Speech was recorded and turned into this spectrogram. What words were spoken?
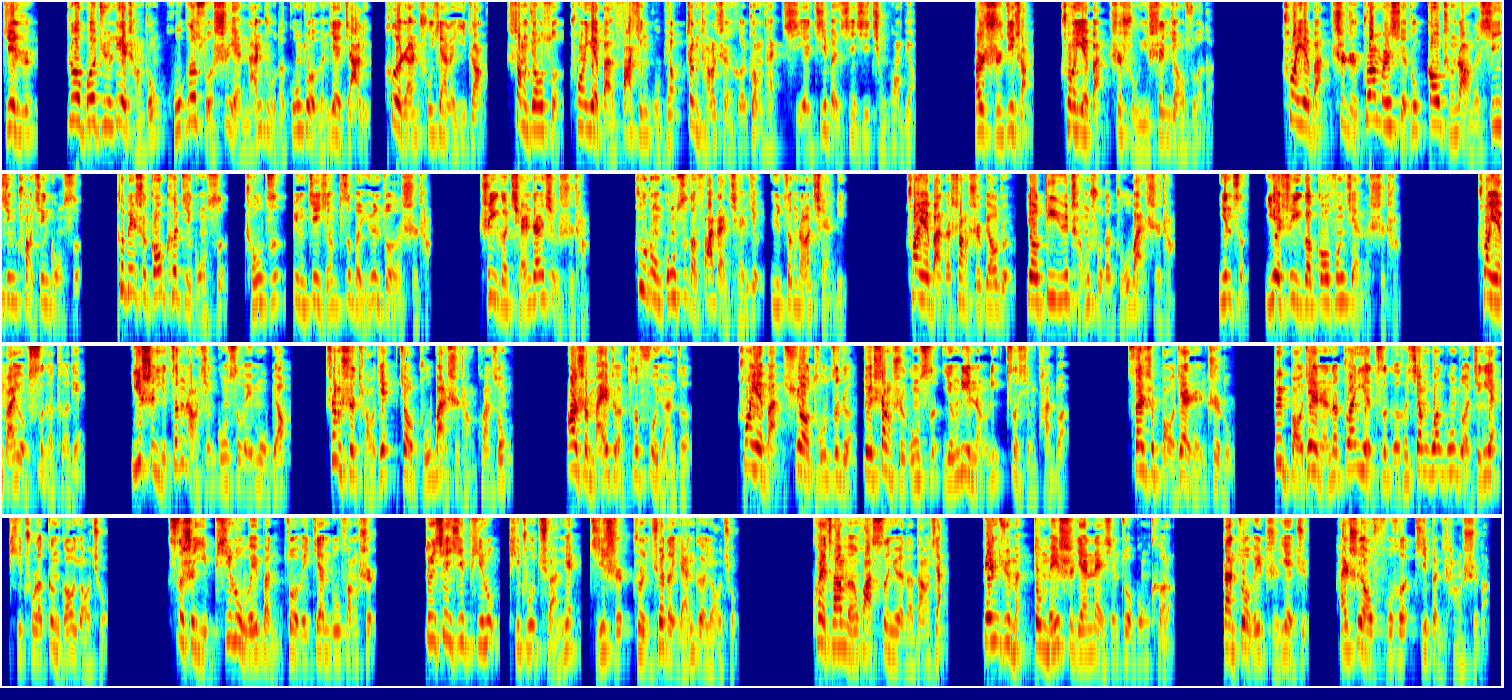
近日，热播剧《猎场》中，胡歌所饰演男主的工作文件夹里，赫然出现了一张上交所创业板发行股票正常审核状态企业基本信息情况表，而实际上，创业板是属于深交所的。创业板是指专门协助高成长的新兴创新公司，特别是高科技公司筹资并进行资本运作的市场，是一个前瞻性市场，注重公司的发展前景与增长潜力。创业板的上市标准要低于成熟的主板市场，因此也是一个高风险的市场。创业板有四个特点：一是以增长型公司为目标，上市条件较主板市场宽松；二是买者自负原则，创业板需要投资者对上市公司盈利能力自行判断；三是保荐人制度，对保荐人的专业资格和相关工作经验提出了更高要求；四是以披露为本作为监督方式，对信息披露提出全面、及时、准确的严格要求。快餐文化肆虐的当下，编剧们都没时间耐心做功课了。但作为职业剧，还是要符合基本常识的。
